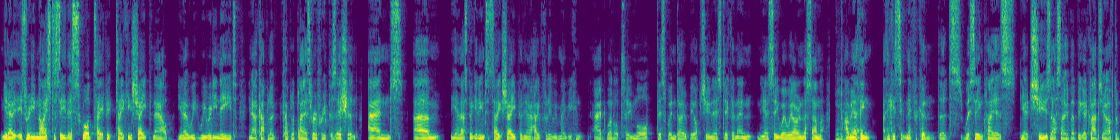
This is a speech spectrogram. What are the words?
you know it's really nice to see this squad take, taking shape now. You know, we we really need you know a couple of couple of players for every position, and um, you know that's beginning to take shape. And you know, hopefully we maybe can add one or two more this window, be opportunistic, and then you know see where we are in the summer. Yeah. I mean, I think I think it's significant that we're seeing players, you know, choose us over bigger clubs. You know, after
